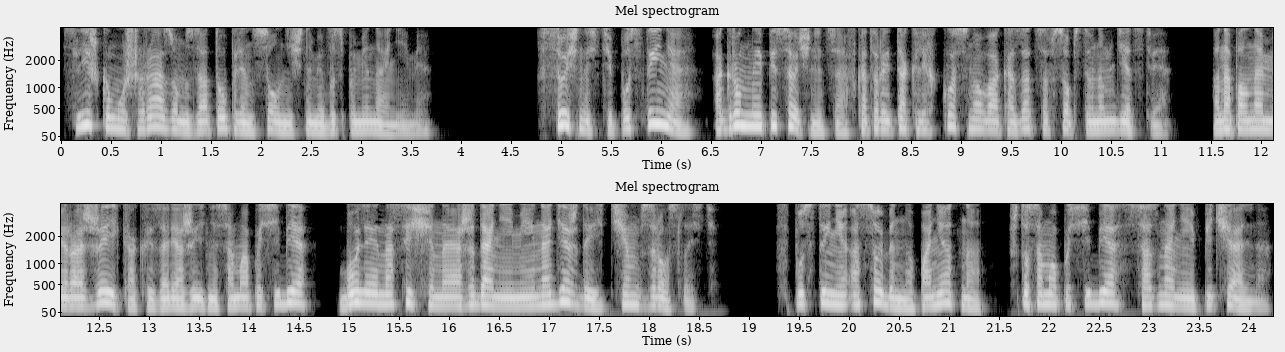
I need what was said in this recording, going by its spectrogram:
Слишком уж разум затоплен солнечными воспоминаниями. В сущности, пустыня — огромная песочница, в которой так легко снова оказаться в собственном детстве. Она полна миражей, как и заря жизни сама по себе, более насыщенная ожиданиями и надеждой, чем взрослость. В пустыне особенно понятно, что само по себе сознание печально.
